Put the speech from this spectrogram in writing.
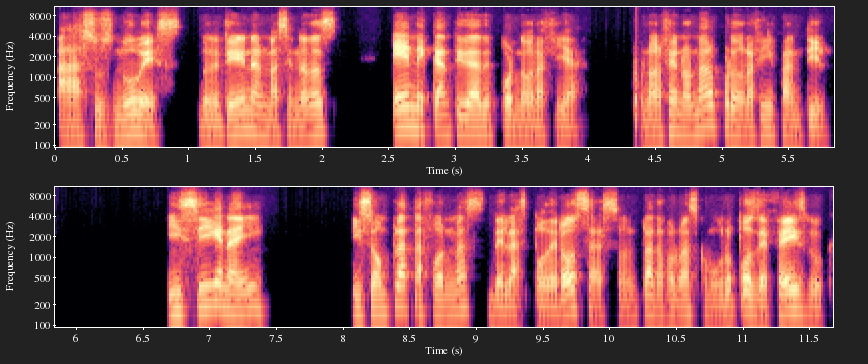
a sus nubes, donde tienen almacenadas N cantidad de pornografía, pornografía normal o pornografía infantil. Y siguen ahí. Y son plataformas de las poderosas, son plataformas como grupos de Facebook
